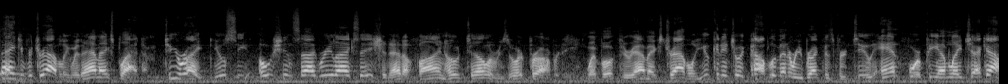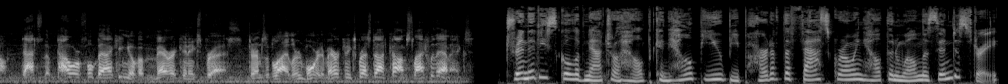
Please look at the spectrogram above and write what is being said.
Thank you for traveling with Amex Platinum. To your right, you'll see oceanside relaxation at a fine hotel and resort property. When booked through Amex Travel, you can enjoy complimentary breakfast for 2 and 4 p.m. late checkout. That's the powerful backing of American Express. Terms apply. Learn more at americanexpress.com slash with Amex. Trinity School of Natural Health can help you be part of the fast-growing health and wellness industry.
